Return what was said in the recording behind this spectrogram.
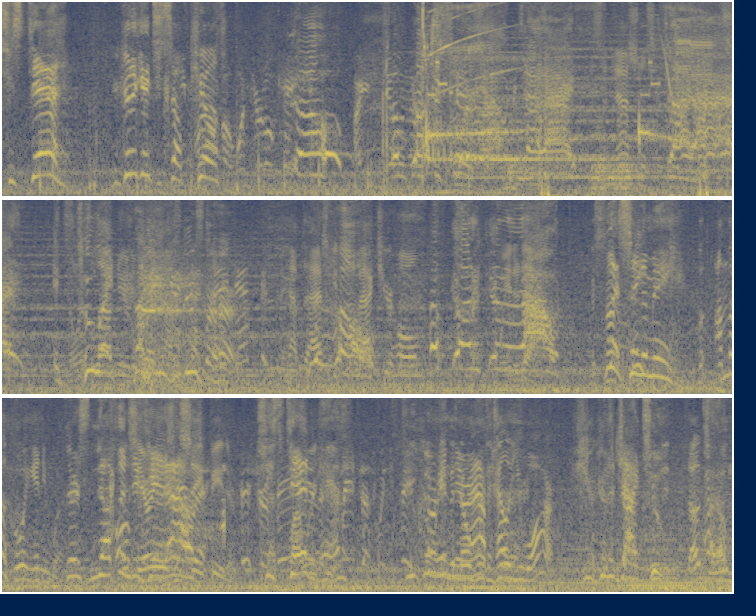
She's dead. You're gonna get yourself killed. No! I've got to get her out! Daddy! It's a national security Daddy! It's No too late! Nothing you can do for her! I have to ask you to go back to your home. I've gotta get Wait her out! Out. It's not Listen safe. to me. Look, I'm not going anywhere. There's nothing This to area get isn't out. safe either. She's dead, man. You don't even know who the hell you are. You're gonna die too. Doug's I don't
